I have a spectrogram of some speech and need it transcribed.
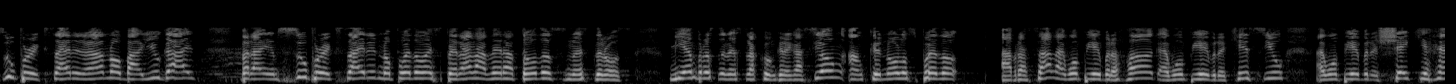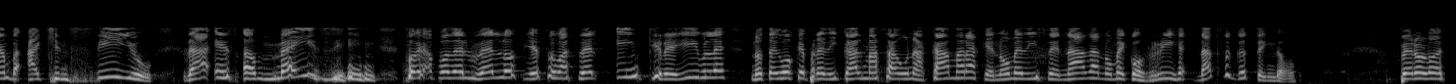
super excited. I don't know about you guys, but I am super excited. No puedo esperar a ver a todos nuestros miembros de nuestra congregación, aunque no los puedo abrazar. I won't be able to hug. I won't be able to kiss you. I won't be able to shake your hand, but I can see you. That is amazing. Voy a poder verlos y eso va a ser increíble. No tengo que predicar más a una cámara que no me dice nada, no me corrige. That's a good thing though. Pero los,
